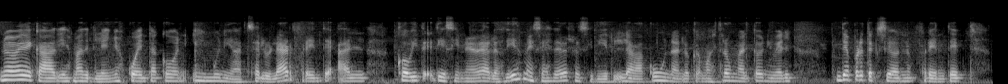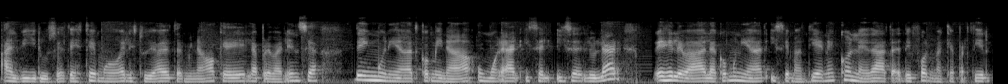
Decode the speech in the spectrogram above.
9 de cada 10 madrileños cuenta con inmunidad celular frente al COVID-19 a los 10 meses de recibir la vacuna, lo que muestra un alto nivel de protección frente al virus. De este modo, el estudio ha determinado que la prevalencia de inmunidad combinada humoral y, y celular es elevada a la comunidad y se mantiene con la edad, de forma que a partir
